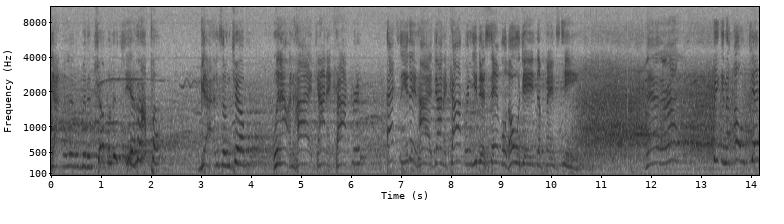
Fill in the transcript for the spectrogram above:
Got in a little bit of trouble this year, huh, Pup? Got in some trouble. Went out and hired Johnnie Cochran. Actually, you didn't hire Johnnie Cochran, you just sampled OJ's defense team. That's right. Speaking of OJ,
